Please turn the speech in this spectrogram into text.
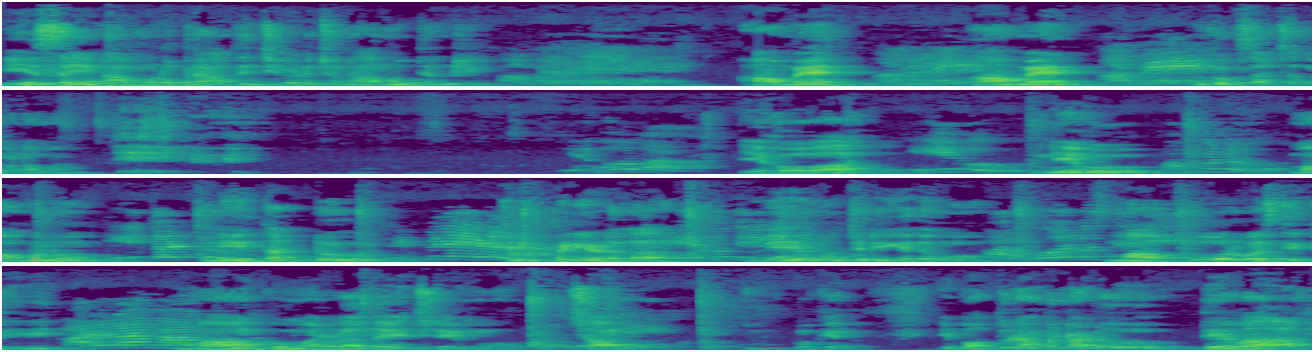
ఏసయ నామంలో ప్రార్థించి వెడుచున్నాము తండ్రి. ఆమెన్. ఆమెన్. ఇంకొకసారి చదవండమ్మా. యహోవా నీవు మమ్మును మమ్మను నీ తట్టు నీ త్రిప్పిని మేము తిరిగేదము. మా పూర్వ స్థితి మాకు మరలా దయచేయము. చాలు. ఓకే. ఈ భక్తుడు అంటున్నాడు దేవా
